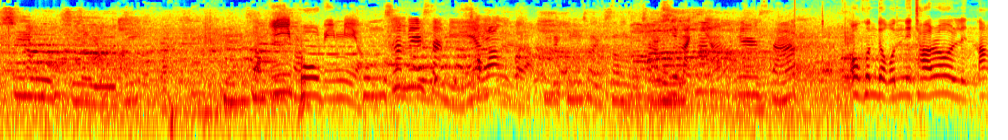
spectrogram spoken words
COGOD 공사 이보림이요 0313이에요? 정한 거야 근데 공사 육삼으로 잘못 잠시만요 13. 어 근데 언니 잘 어울린다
